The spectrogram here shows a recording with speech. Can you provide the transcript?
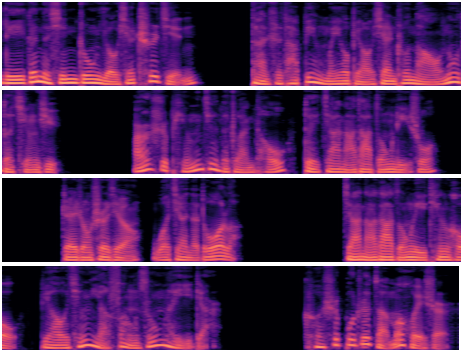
里根的心中有些吃紧，但是他并没有表现出恼怒的情绪，而是平静地转头对加拿大总理说：“这种事情我见得多了。加拿大总理听后，表情也放松了一点可是不知怎么回事，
